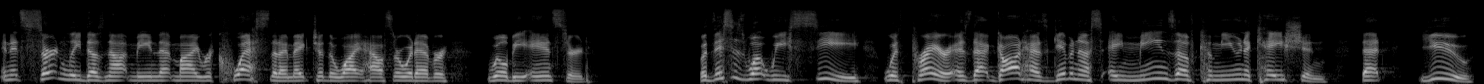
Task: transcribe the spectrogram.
and it certainly does not mean that my requests that I make to the White House or whatever will be answered. But this is what we see with prayer is that God has given us a means of communication that you,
